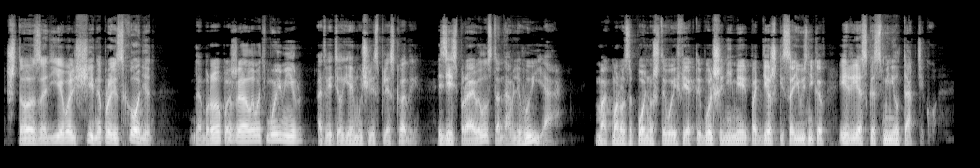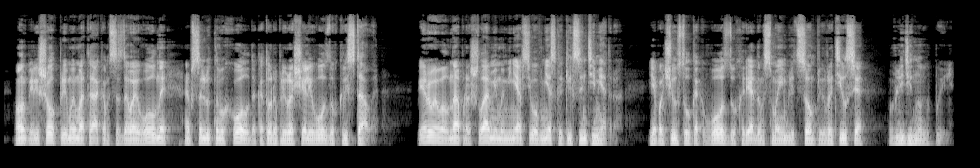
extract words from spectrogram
Что за дьявольщина происходит?» «Добро пожаловать в мой мир», — ответил я ему через плеск воды. «Здесь правила устанавливаю я». Маг Мороза понял, что его эффекты больше не имеют поддержки союзников и резко сменил тактику. Он перешел к прямым атакам, создавая волны абсолютного холода, которые превращали воздух в кристаллы. Первая волна прошла мимо меня всего в нескольких сантиметрах. Я почувствовал, как воздух рядом с моим лицом превратился в ледяную пыль.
